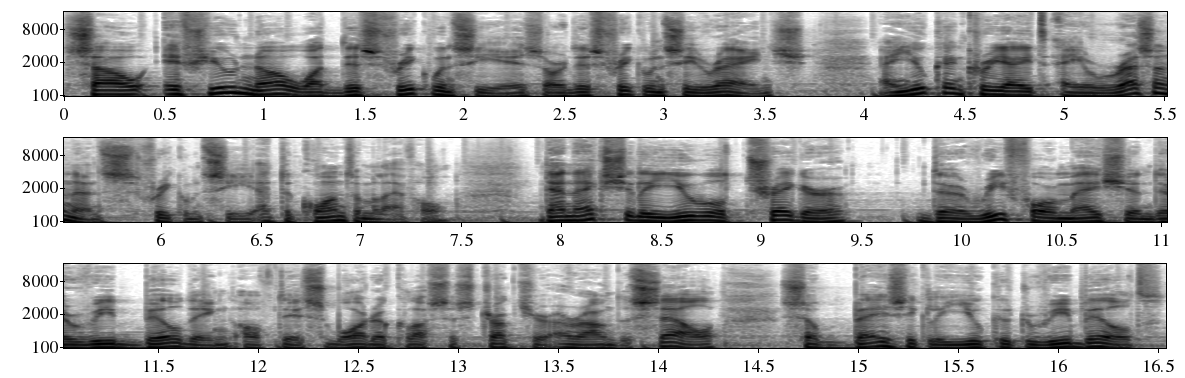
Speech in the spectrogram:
So if you know what this frequency is or this frequency range, and you can create a resonance frequency at the quantum level, then actually you will trigger the reformation, the rebuilding of this water cluster structure around the cell. So basically, you could rebuild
